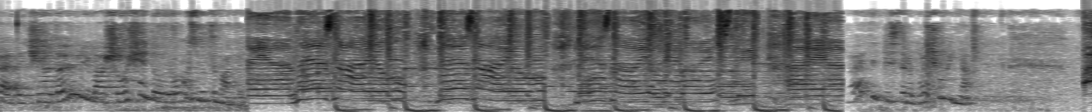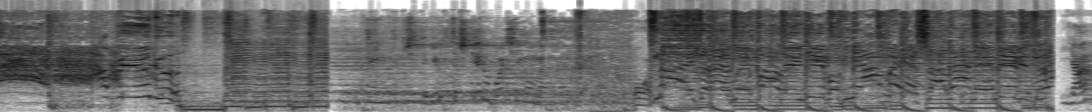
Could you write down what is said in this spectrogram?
вважаєте, чи готові ли ваші учні до уроку з математики? Я не знаю, не знаю, не знаю, як відповісти. А я Давайте після робочого дня. вчителів в тяжкий робочий момент. Знайте, ми палені вогнями, шаленими вітрами. Як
